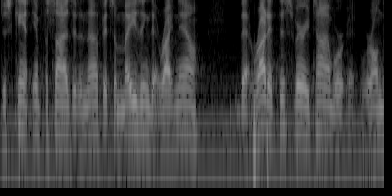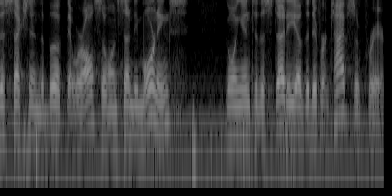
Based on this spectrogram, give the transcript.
just can't emphasize it enough. It's amazing that right now, that right at this very time, we're, we're on this section in the book, that we're also on Sunday mornings going into the study of the different types of prayer.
